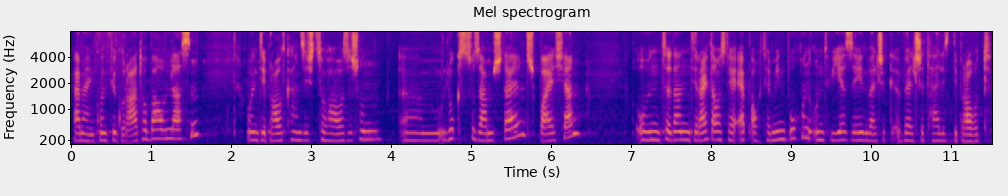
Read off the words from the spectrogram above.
wir haben einen Konfigurator bauen lassen. Und die Braut kann sich zu Hause schon ähm, Looks zusammenstellen, speichern und dann direkt aus der App auch Termin buchen und wir sehen, welche, welche Teile die Braut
